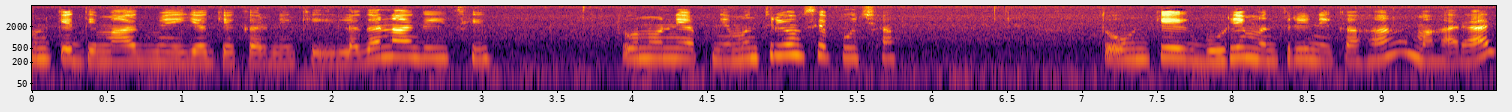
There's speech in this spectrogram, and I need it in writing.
उनके दिमाग में यज्ञ करने की लगन आ गई थी। तो उन्होंने अपने मंत्रियों से पूछा। तो उनके एक बूढ़े मंत्री ने कहा, महाराज,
